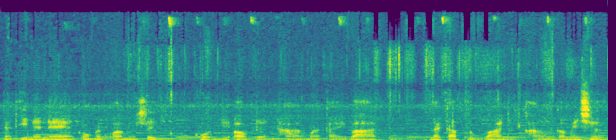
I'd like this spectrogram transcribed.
แต่ที่แน่ๆ คงเป็นความรู้สึกของคนที่ออกเดินทางมาไกลบ้าน และกลับสู่บ้านอีกครั้งก็ไม่เชิง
